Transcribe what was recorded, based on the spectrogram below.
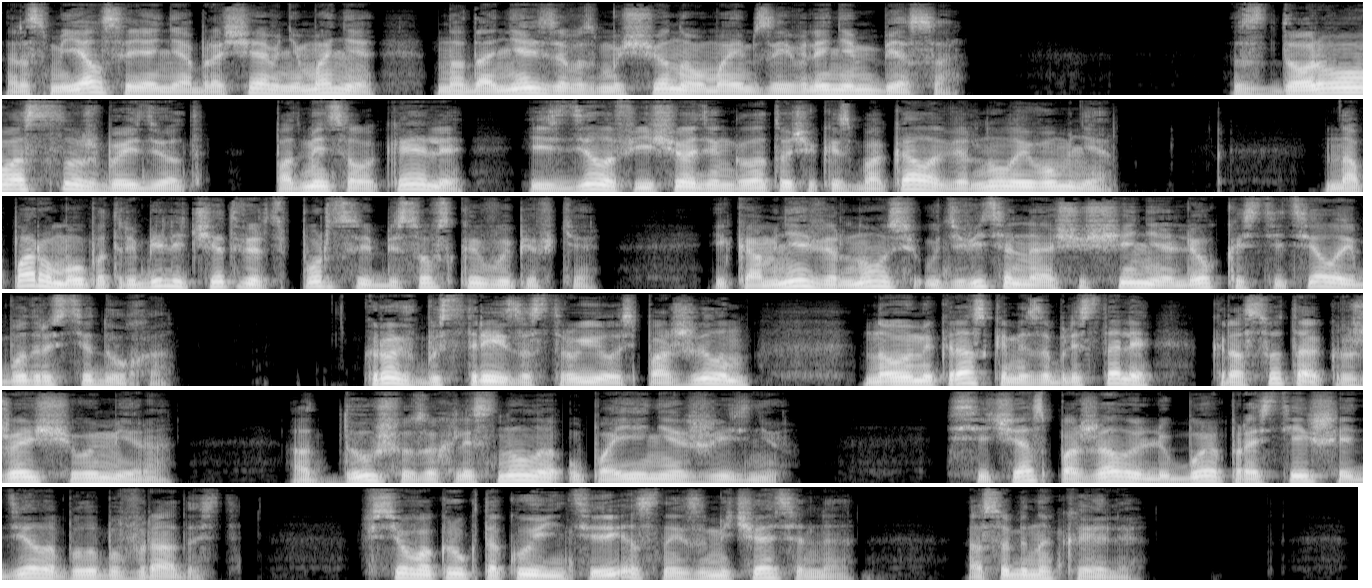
Рассмеялся я, не обращая внимания на до возмущенного моим заявлением беса. «Здорово у вас служба идет», — подметила Келли и, сделав еще один глоточек из бокала, вернула его мне. На пару мы употребили четверть порции бесовской выпивки, и ко мне вернулось удивительное ощущение легкости тела и бодрости духа. Кровь быстрее заструилась по жилам, новыми красками заблистали красоты окружающего мира, а душу захлестнуло упоение жизнью. Сейчас, пожалуй, любое простейшее дело было бы в радость. Все вокруг такое интересное и замечательное, особенно Келли.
